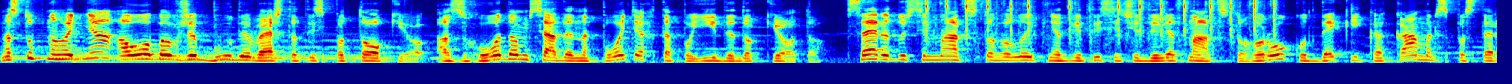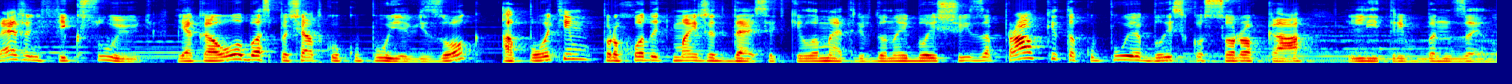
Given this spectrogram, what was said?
Наступного дня Аоба вже буде вештатись по Токіо, а згодом сяде на потяг та поїде до Кьото. В середу, 17 липня 2019 року, декілька камер спостережень фіксують, як Аоба спочатку купує візок, а потім проходить майже 10 кілометрів до найближчої заправки та купує близько 40 літрів бензину.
